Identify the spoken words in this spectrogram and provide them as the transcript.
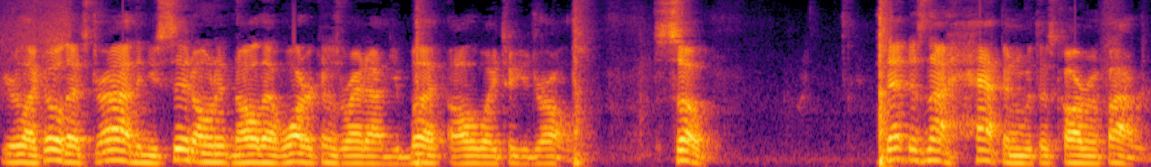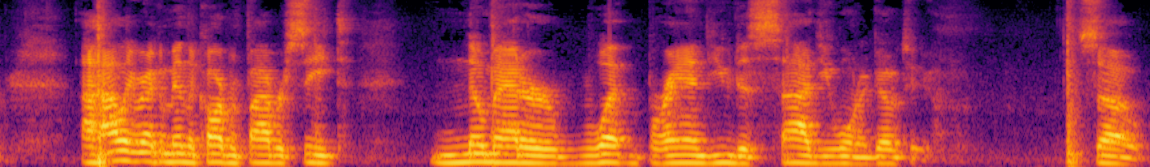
you're like, oh, that's dry. Then you sit on it and all that water comes right out in your butt all the way to your drawers. So that does not happen with this carbon fiber. I highly recommend the carbon fiber seat no matter what brand you decide you want to go to. So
